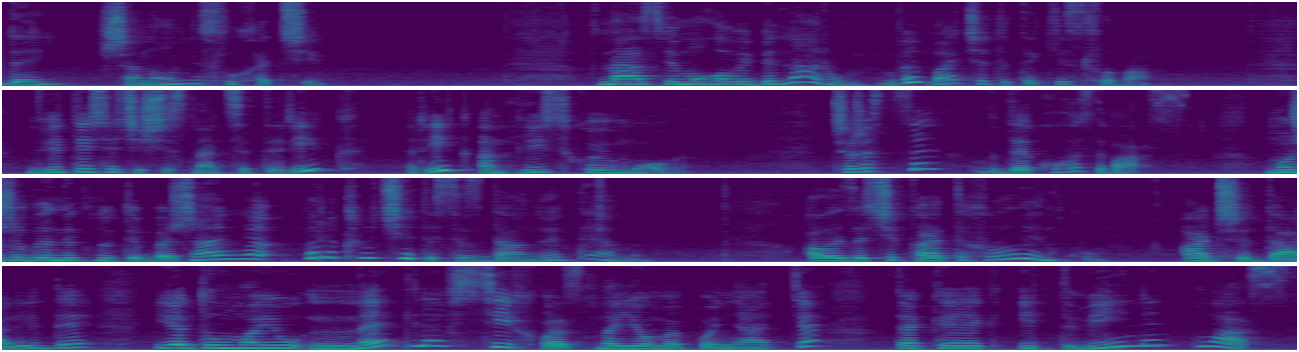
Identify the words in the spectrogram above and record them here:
день, шановні слухачі! В назві мого вебінару ви бачите такі слова: 2016 рік рік англійської мови. Через це в декого з вас може виникнути бажання переключитися з даної теми. Але зачекайте хвилинку, адже далі йде, я думаю, не для всіх вас знайоме поняття, таке як і Twinning Plus.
